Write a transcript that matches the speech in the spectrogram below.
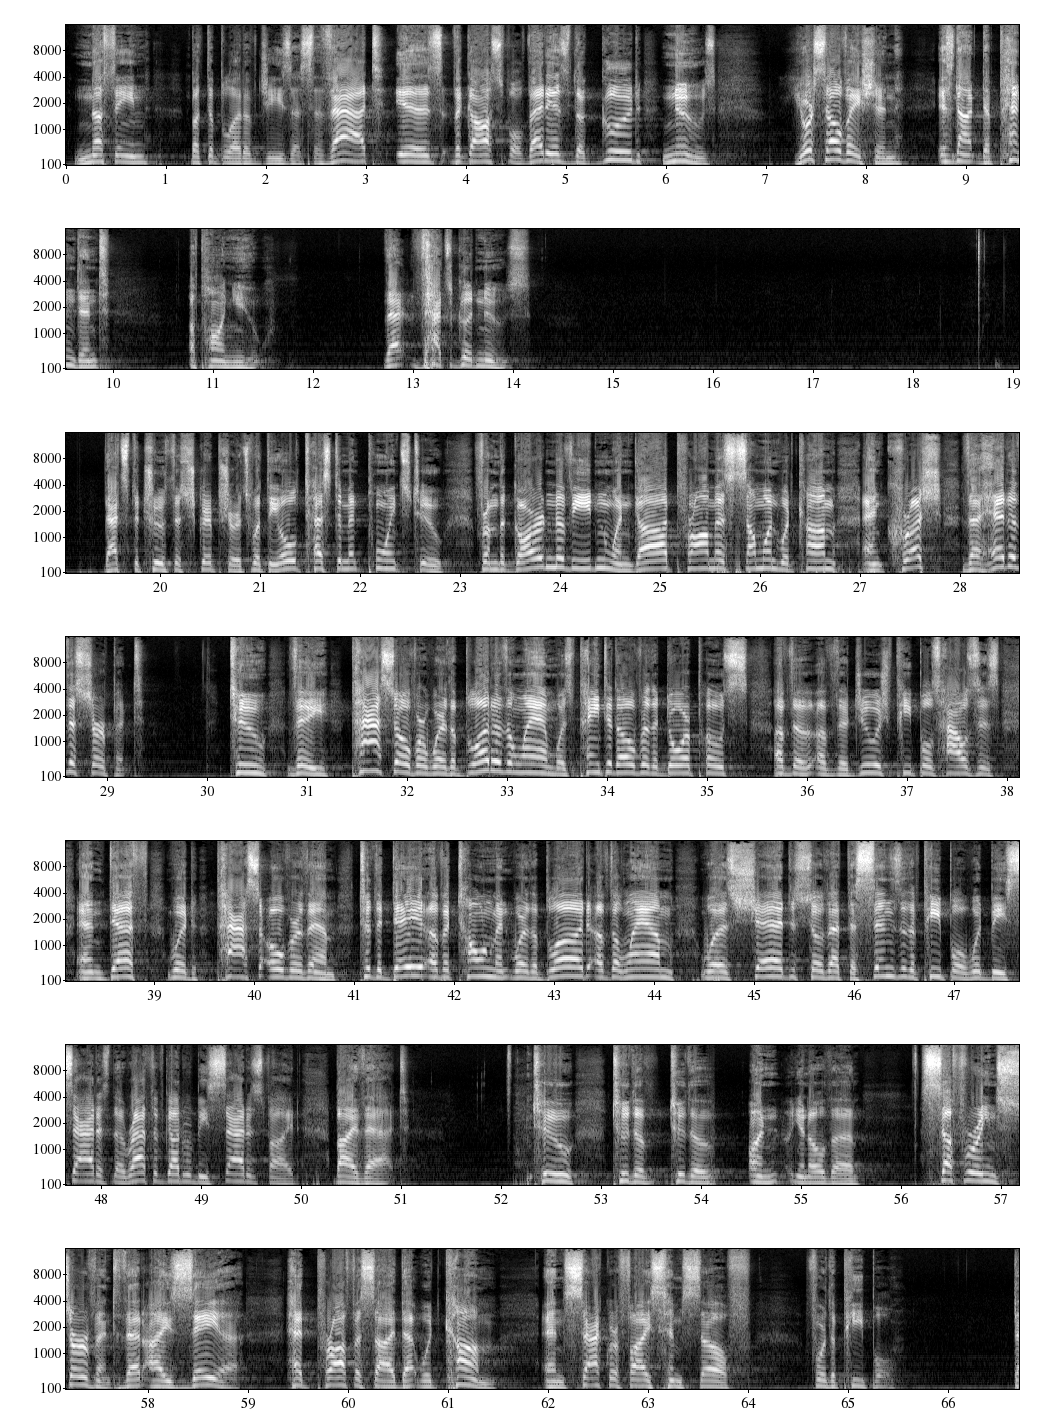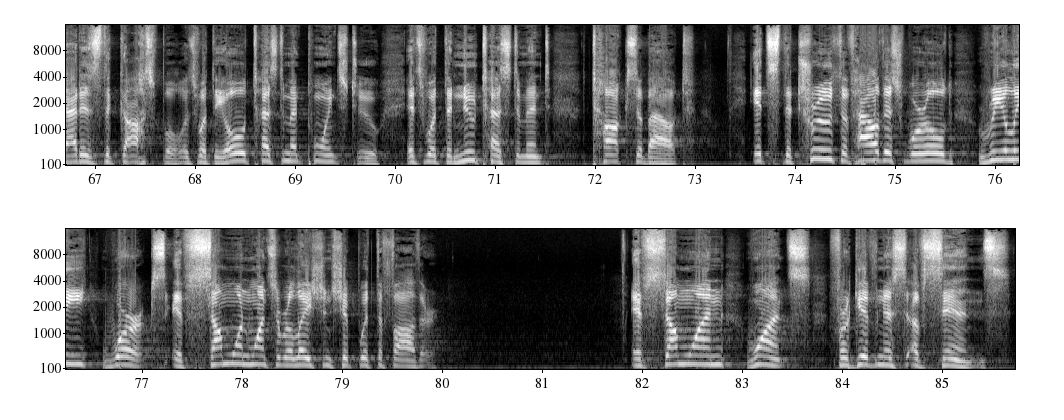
nothing but the blood of Jesus. That is the gospel. That is the good news. Your salvation is not dependent upon you. That, that's good news. That's the truth of Scripture. It's what the Old Testament points to. From the Garden of Eden, when God promised someone would come and crush the head of the serpent to the Passover, where the blood of the Lamb was painted over the doorposts of the, of the Jewish people's houses, and death would pass over them, to the Day of Atonement, where the blood of the Lamb was shed so that the sins of the people would be satisfied, the wrath of God would be satisfied by that. To, to the, to the, on, you know, the suffering servant that Isaiah had prophesied that would come and sacrifice himself for the people. That is the gospel. It's what the Old Testament points to, it's what the New Testament talks about. It's the truth of how this world really works if someone wants a relationship with the Father. If someone wants forgiveness of sins,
